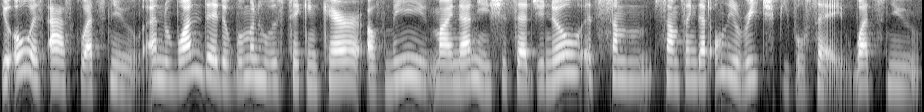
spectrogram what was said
You always ask what's new. And one day, the woman who was taking care of me, my nanny, she said, "You know, it's some something that only rich people say. What's new?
